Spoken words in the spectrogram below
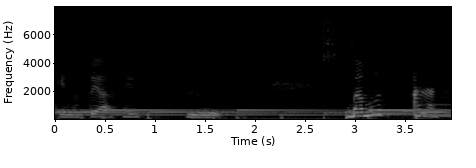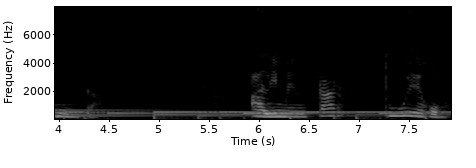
que no te hacen fluir. Vamos a la quinta. Alimentar tu ego.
